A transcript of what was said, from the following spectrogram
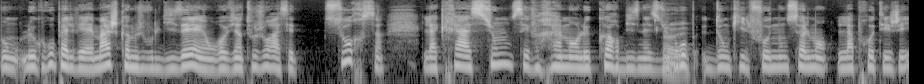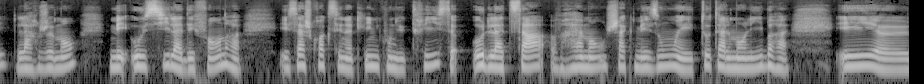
Bon, le groupe LVMH, comme je vous le disais, et on revient toujours à cette source, la création, c'est vraiment le core business du Ah oui. groupe. Donc, il faut non seulement la protéger largement, mais aussi la défendre. Et ça, je crois que c'est notre ligne conductrice. Au-delà de ça, vraiment, chaque maison est totalement libre et euh,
